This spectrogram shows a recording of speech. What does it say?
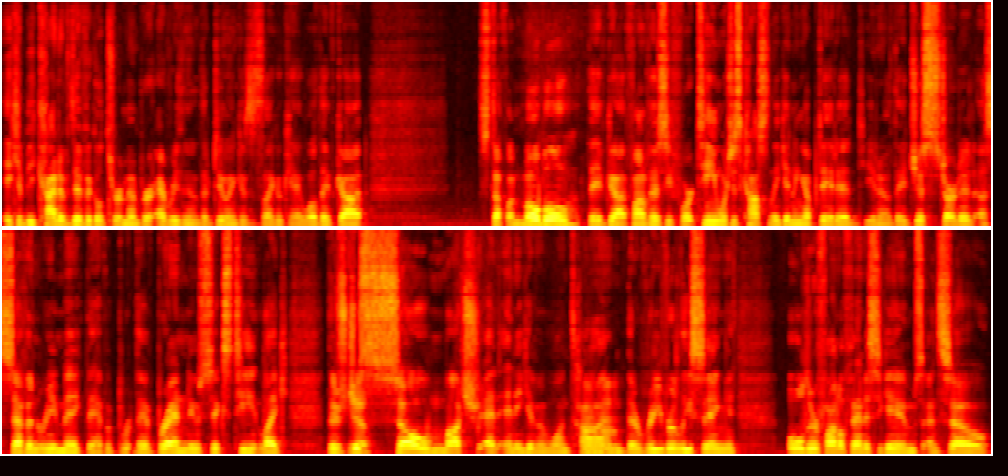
it can be kind of difficult to remember everything that they're doing because it's like, okay, well they've got stuff on mobile. They've got Final Fantasy 14, which is constantly getting updated. You know, they just started a 7 remake. They have a they have brand new 16. Like there's just so much at any given one mm-hmm. time. They're re-releasing older Final Fantasy games, and so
